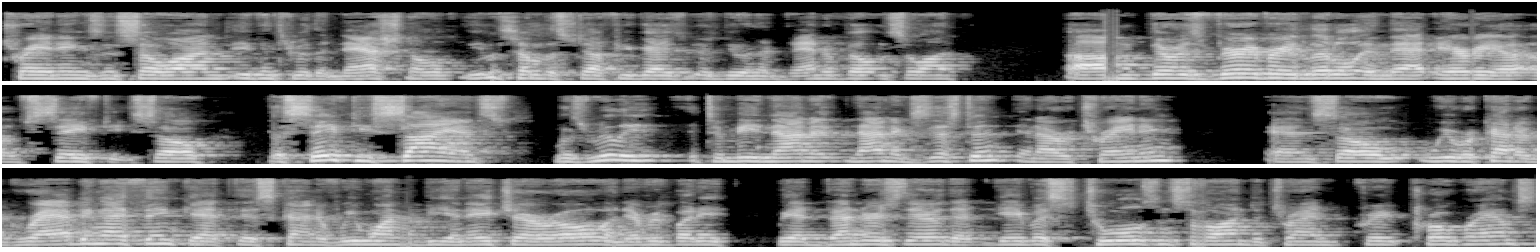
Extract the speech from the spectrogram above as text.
trainings and so on, even through the national, even some of the stuff you guys are doing at Vanderbilt and so on. Um, there was very, very little in that area of safety. So the safety science was really, to me, non, non-existent in our training. And so we were kind of grabbing, I think, at this kind of, we want to be an HRO and everybody, we had vendors there that gave us tools and so on to try and create programs.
